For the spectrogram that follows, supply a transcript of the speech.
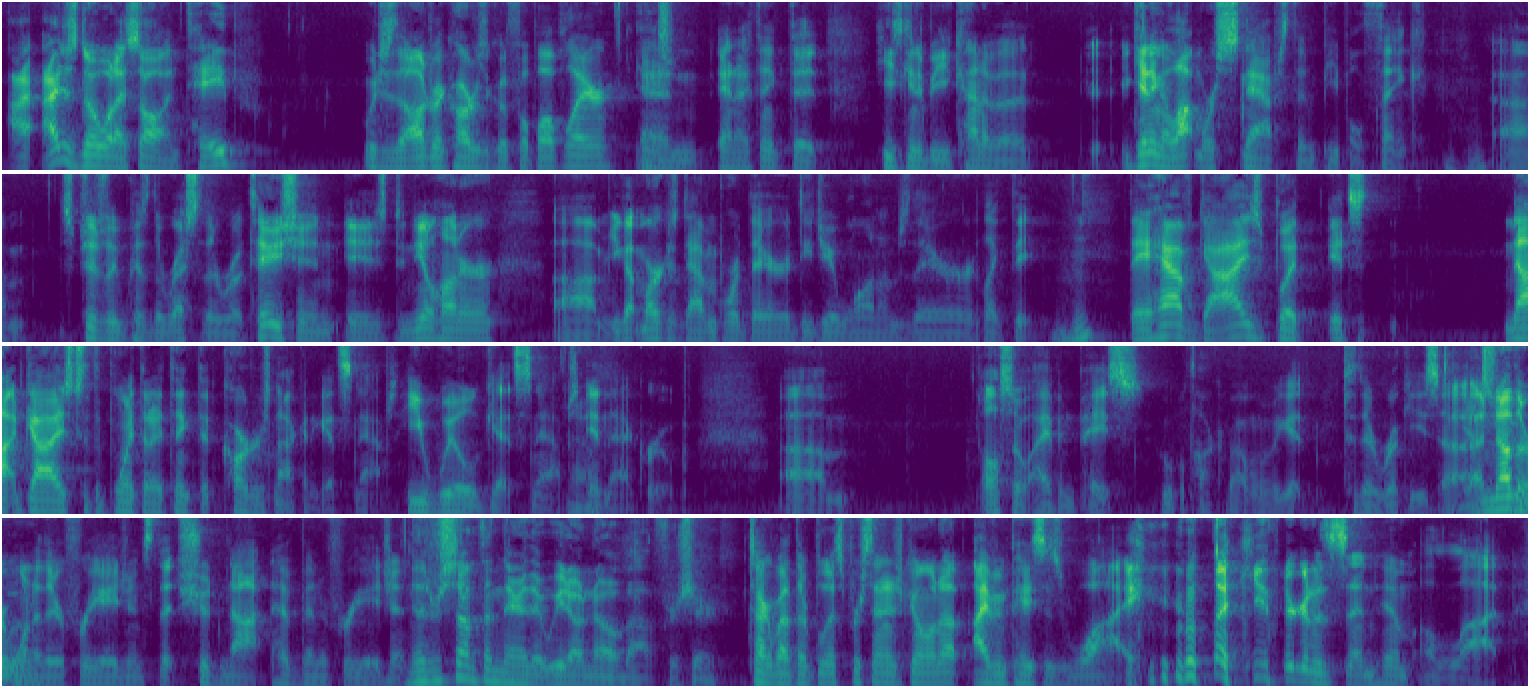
I, I just know what I saw on tape, which is that Andre Carter's a good football player, Yes. and and I think that he's going to be kind of a getting a lot more snaps than people think, Mm-hmm. um, specifically because the rest of the rotation is Danielle Hunter. Um, you got Marcus Davenport there, DJ Wonnum's there. Like they Mm-hmm. they have guys, but it's not guys to the point that I think that Carter's not going to get snaps. He will get snaps in that group. Um, also, Ivan Pace, who we'll talk about when we get to their rookies, uh, Yes, another one of their free agents that should not have been a free agent. There's something there that we don't know about for sure. Talk about their blitz percentage going up. Ivan Pace is why. like they're going to send him a lot.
